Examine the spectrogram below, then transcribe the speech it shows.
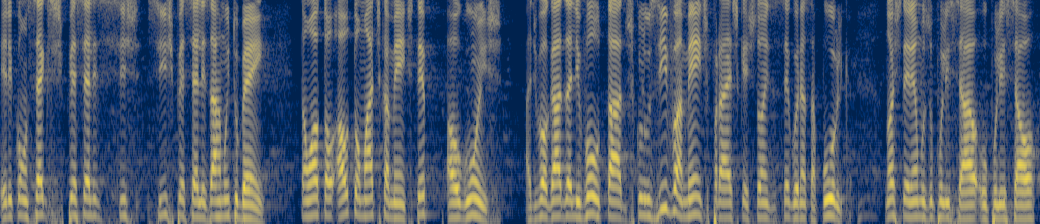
ele consegue se, especializar, se, se especializar muito bem. Então, auto, automaticamente, ter alguns advogados ali voltados exclusivamente para as questões de segurança pública, nós teremos o policial, o policial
